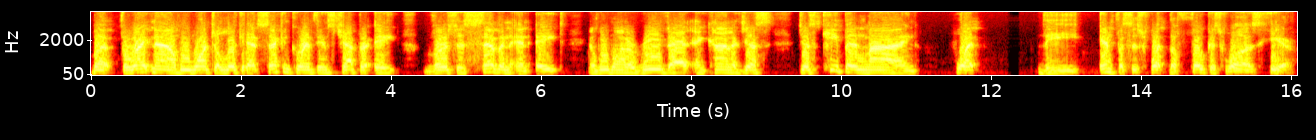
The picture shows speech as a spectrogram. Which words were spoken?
But for right now, we want to look at Second Corinthians chapter 8, verses 7 and 8. And we want to read that and kind of just just keep in mind what the emphasis, what the focus was here.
